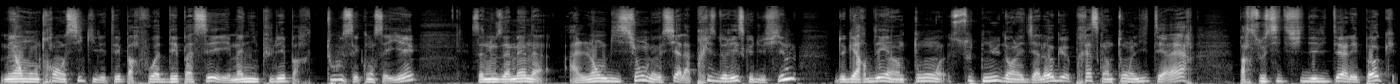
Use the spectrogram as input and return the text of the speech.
mais en montrant aussi qu'il était parfois dépassé et manipulé par tous ses conseillers. Ça nous amène à l'ambition, mais aussi à la prise de risque du film, de garder un ton soutenu dans les dialogues, presque un ton littéraire, par souci de fidélité à l'époque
